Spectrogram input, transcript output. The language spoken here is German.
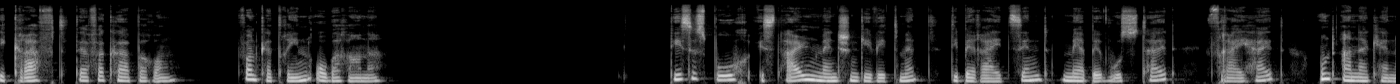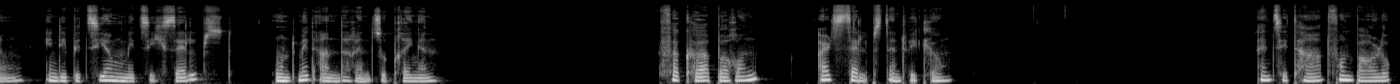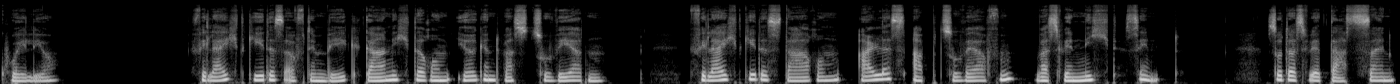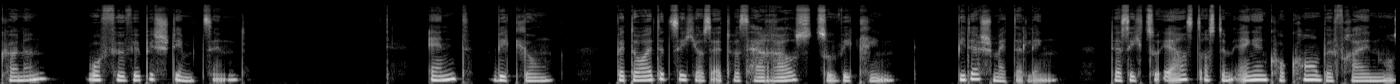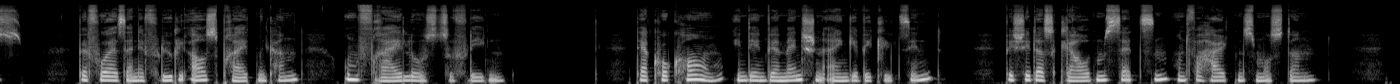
Die Kraft der Verkörperung von Katrin Oberrauner. Dieses Buch ist allen Menschen gewidmet, die bereit sind, mehr Bewusstheit, Freiheit und Anerkennung in die Beziehung mit sich selbst und mit anderen zu bringen. Verkörperung als Selbstentwicklung. Ein Zitat von Paulo Coelho. Vielleicht geht es auf dem Weg gar nicht darum, irgendwas zu werden. Vielleicht geht es darum, alles abzuwerfen, was wir nicht sind, so dass wir das sein können, wofür wir bestimmt sind. Entwicklung bedeutet sich aus etwas herauszuwickeln, wie der Schmetterling, der sich zuerst aus dem engen Kokon befreien muss, bevor er seine Flügel ausbreiten kann um frei loszufliegen. Der Kokon, in den wir Menschen eingewickelt sind, besteht aus Glaubenssätzen und Verhaltensmustern,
